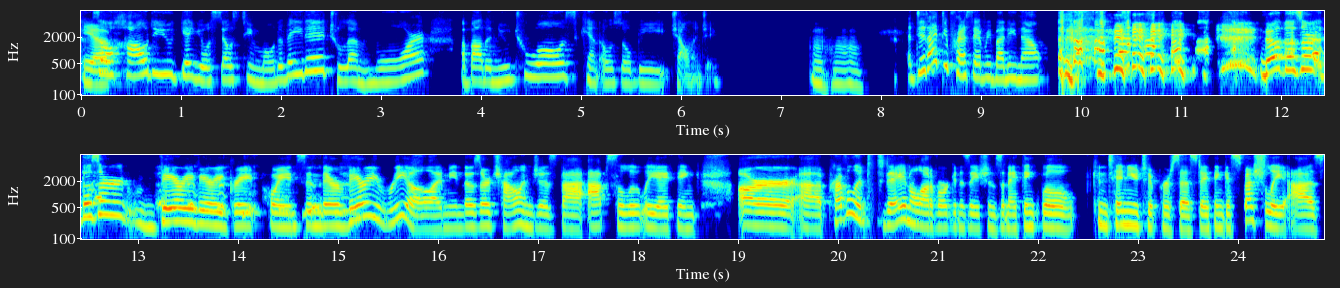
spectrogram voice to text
Yeah. So how do you get your sales team motivated to learn more about the new tools can also be challenging. Mm-hmm did I depress everybody now? no, those are those are very very great points and they're very real. I mean, those are challenges that absolutely I think are uh, prevalent today in a lot of organizations and I think will continue to persist. I think especially as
